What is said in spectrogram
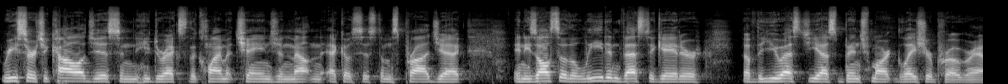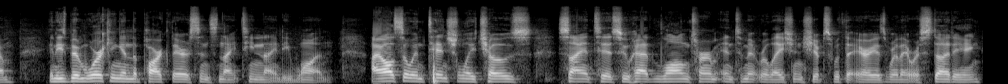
research ecologist and he directs the Climate Change and Mountain Ecosystems Project. And he's also the lead investigator of the USGS Benchmark Glacier Program. And he's been working in the park there since 1991. I also intentionally chose scientists who had long term intimate relationships with the areas where they were studying.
